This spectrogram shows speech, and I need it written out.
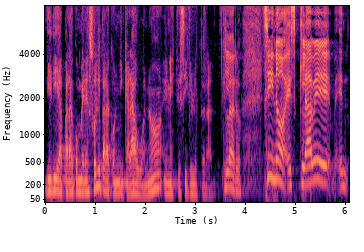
diría, para con Venezuela y para con Nicaragua, ¿no? En este ciclo electoral. Claro. Sí, no, es clave. en-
